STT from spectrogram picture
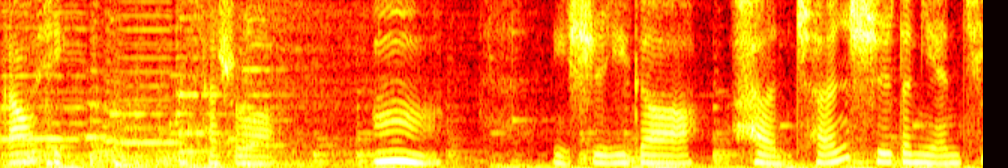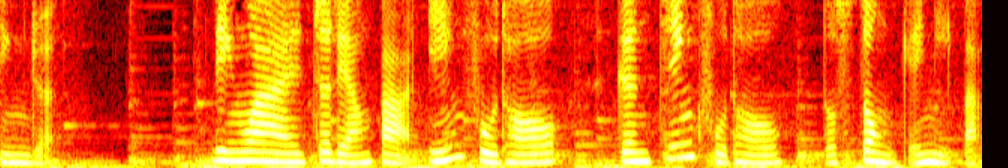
高兴，他说：“嗯，你是一个很诚实的年轻人。另外，这两把银斧头跟金斧头都送给你吧。”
